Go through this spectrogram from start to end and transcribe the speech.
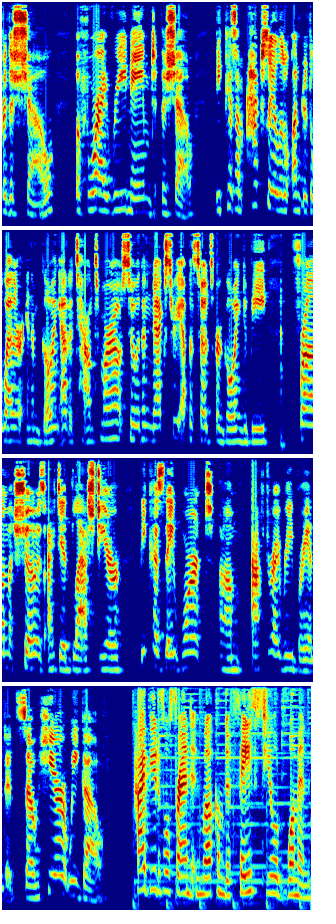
for the show before I renamed the show because I'm actually a little under the weather and I'm going out of town tomorrow. So the next three episodes are going to be from shows I did last year because they weren't um, after I rebranded. So here we go. Hi, beautiful friend, and welcome to Faith Fueled Woman.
